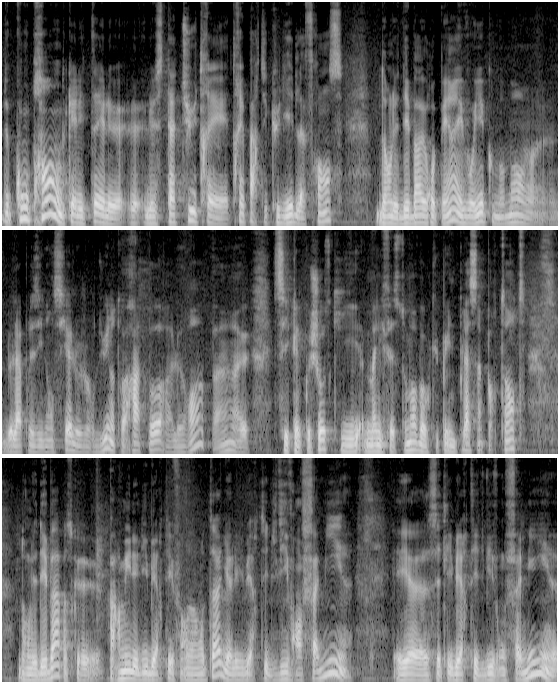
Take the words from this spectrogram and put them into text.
de comprendre quel était le, le, statut très, très particulier de la France dans le débat européen. Et vous voyez qu'au moment de la présidentielle aujourd'hui, notre rapport à l'Europe, hein, c'est quelque chose qui manifestement va occuper une place importante dans le débat, parce que parmi les libertés fondamentales, il y a la liberté de vivre en famille, et euh, cette liberté de vivre en famille,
